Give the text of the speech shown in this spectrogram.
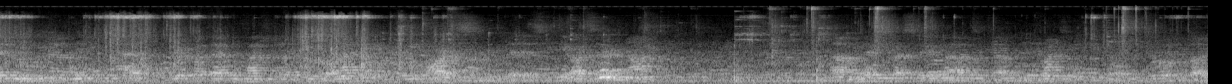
then you know, then you can have, you that compassion on other people. And I think the arts that is, the arts that are not um, expressly about um, confronting people, but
